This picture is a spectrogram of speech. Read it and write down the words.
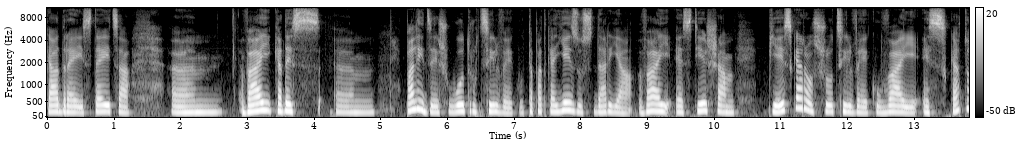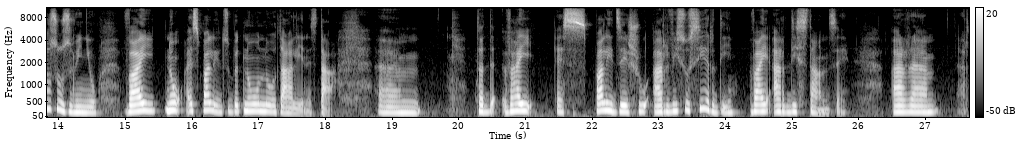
kādreiz teica, um, vai kad es um, palīdzēšu otru cilvēku, tāpat kā Jēzus darīja, vai es tiešām pieskaros šo cilvēku, vai es skatos uz viņu, vai, nu, es palīdzu, bet, nu, no tālienes tā. Um, tad vai es palīdzēšu ar visu sirdi, vai ar distance, ar um, ar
